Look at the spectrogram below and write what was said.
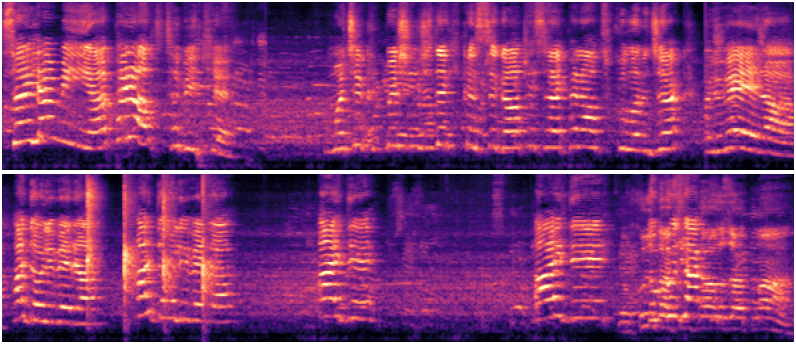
Söylenmeyin ya. Penaltı tabii ki. Maçın 45. dakikası Galatasaray penaltı kullanacak. Oliveira. Hadi Oliveira. Hadi Oliveira. Haydi. Haydi. 9 Dokuz dakika dakika. uzatma.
